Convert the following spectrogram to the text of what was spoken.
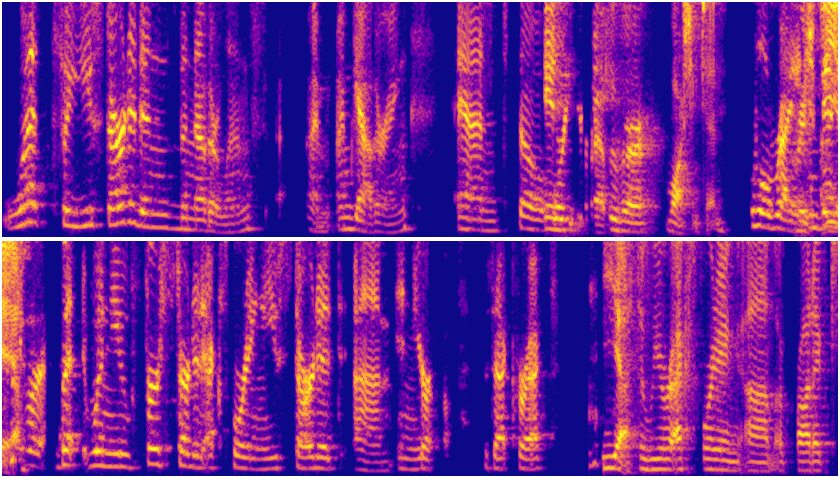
what so you started in the Netherlands, I'm I'm gathering. And so in Vancouver, Washington. Well, right in Vancouver, yeah. but when you first started exporting, you started um, in Europe. Is that correct? Yeah. So we were exporting um, a product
